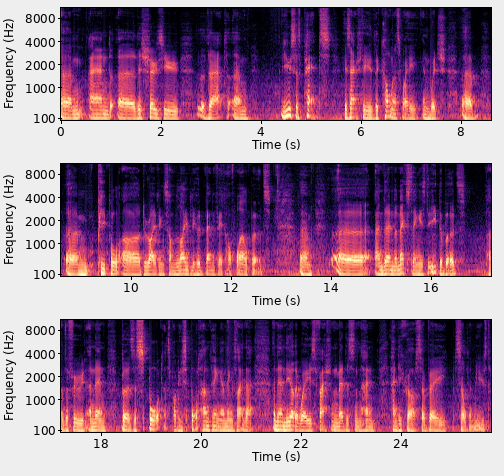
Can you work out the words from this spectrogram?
um, and uh, this shows you that um, use as pets is actually the commonest way in which uh, um, people are deriving some livelihood benefit off wild birds. Um, uh, and then the next thing is to eat the birds, have the food, and then birds are sport, that's probably sport hunting and things like that. And then the other ways, fashion, medicine, hand, handicrafts are very seldom used.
